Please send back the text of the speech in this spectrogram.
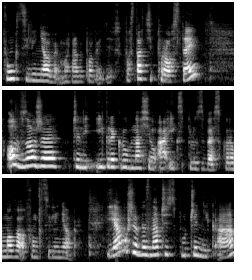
funkcji liniowej, można by powiedzieć, w postaci prostej o wzorze, czyli y równa się ax plus b, skoro mowa o funkcji liniowej. Ja muszę wyznaczyć współczynnik a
